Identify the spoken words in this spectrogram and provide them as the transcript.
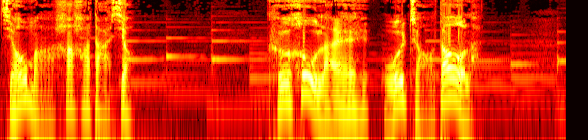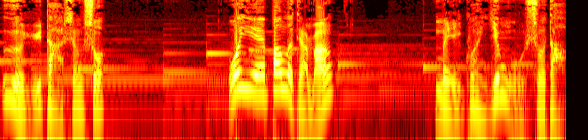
角马哈哈大笑。可后来我找到了，鳄鱼大声说：“我也帮了点忙。”美冠鹦鹉说道。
